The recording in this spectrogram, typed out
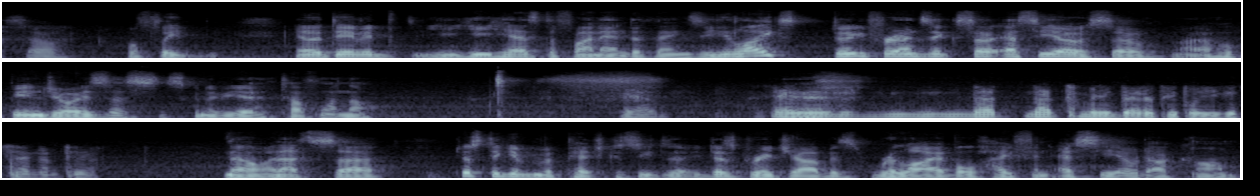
So hopefully, you know, David he, he, has the fun end of things. He likes doing forensic SEO, so I hope he enjoys this. It's going to be a tough one, though. Yeah, and not not too many better people you could send him to. No, and that's uh, just to give him a pitch because he, he, does a great job. Is reliable-seo.com.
